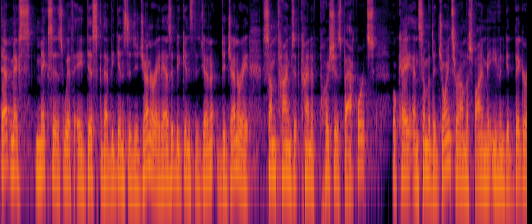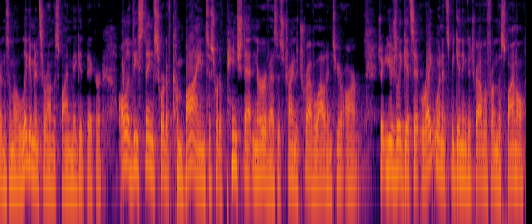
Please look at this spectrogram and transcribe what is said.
That mix, mixes with a disc that begins to degenerate. As it begins to degenerate, sometimes it kind of pushes backwards okay? And some of the joints around the spine may even get bigger and some of the ligaments around the spine may get bigger. All of these things sort of combine to sort of pinch that nerve as it's trying to travel out into your arm. So it usually gets it right when it's beginning to travel from the spinal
